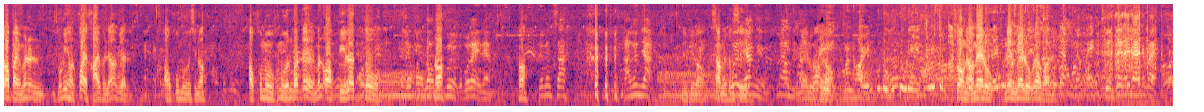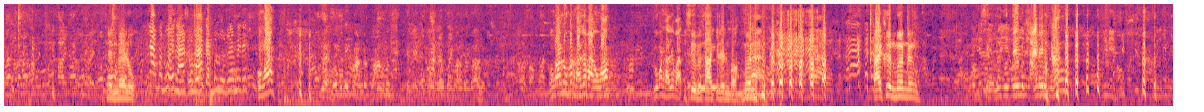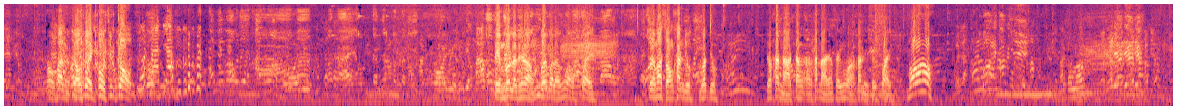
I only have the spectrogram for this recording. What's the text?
ต่อไปมันบ่มีหอดควายขายเพิ่นแล้วเวียนเอาคู่มือสิเนาะเอาคู่มือคู่มือมันเบิดเด้ มันออกปีละโตเดี๋ยวคอยรอบเนาะมือก็บ่ได้เนี่ยเนาะเดี๋ยวมันซะหาเงินยากนี่พี่น้องซ้ำเลยเพิ่นซื้อ เลี้ยงนี่ง่ายสิแม่ลูกพี่น้องมันหอยกูดูมึงดูดิทั้งนี้จนมาช่วงนี้เอาแม่ลูกเน้นแม่ลูกแล้วบัดนี้เปลี่ยนเส้นให้แม่จังไปเน้นแม่ลูกย่ามมันห้วยนาเขาหากันบ่รู้เรื่องไม่ได้องวะเปลี่ยนผมไปก่อนแบบว่างดูองวะลูกมันขายจังบาทองวะลูกมันขายจังบาทสิซื้อไปขายกินเล่นบ่หมื่นขายขึ้นหมื่นหนึงเสือมันกูเต็มขายไปนัง เก้าพันเก้าร้อยเก้าสิบเก้ารุดบาทเดียวเต็มรถเลยพี่น้องมันเบิดบ่ละงัวไปเพิ่นเอามาสองคันอยู่เบิดอยู่แล้วคันหน้าตั้งเอ่อคันหน้ายังใส่งัวคันนี้ใส่ไฟบอเดี๋ยวเดี๋ยวเดี๋ยว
